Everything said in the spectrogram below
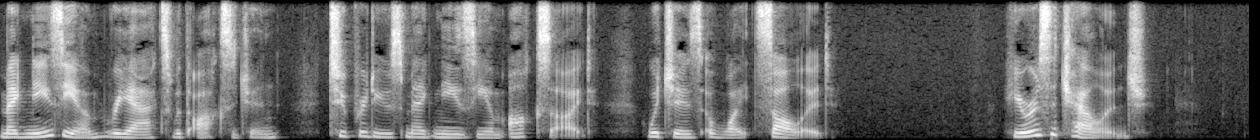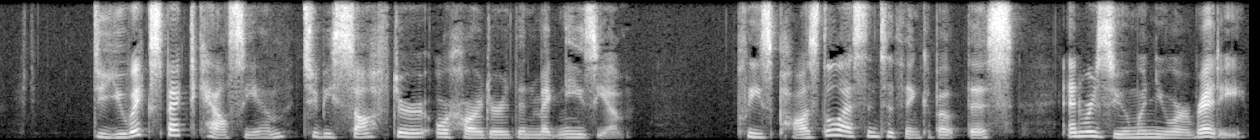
Magnesium reacts with oxygen to produce magnesium oxide, which is a white solid. Here is a challenge. Do you expect calcium to be softer or harder than magnesium? Please pause the lesson to think about this and resume when you are ready.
